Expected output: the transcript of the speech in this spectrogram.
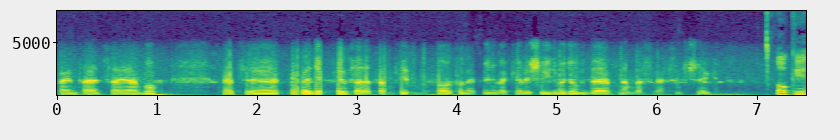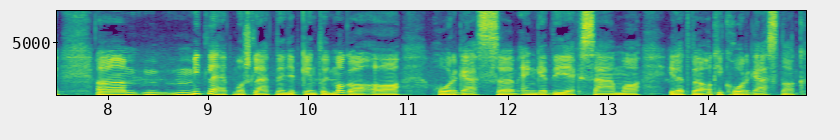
pánytárcájába. Tehát én egyébként szeretem kézbe tartani a könyvekkel, és így vagyok, de nem lesz rá szükség. Oké. Okay. Um, mit lehet most látni egyébként, hogy maga a horgász engedélyek száma, illetve akik horgásznak,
